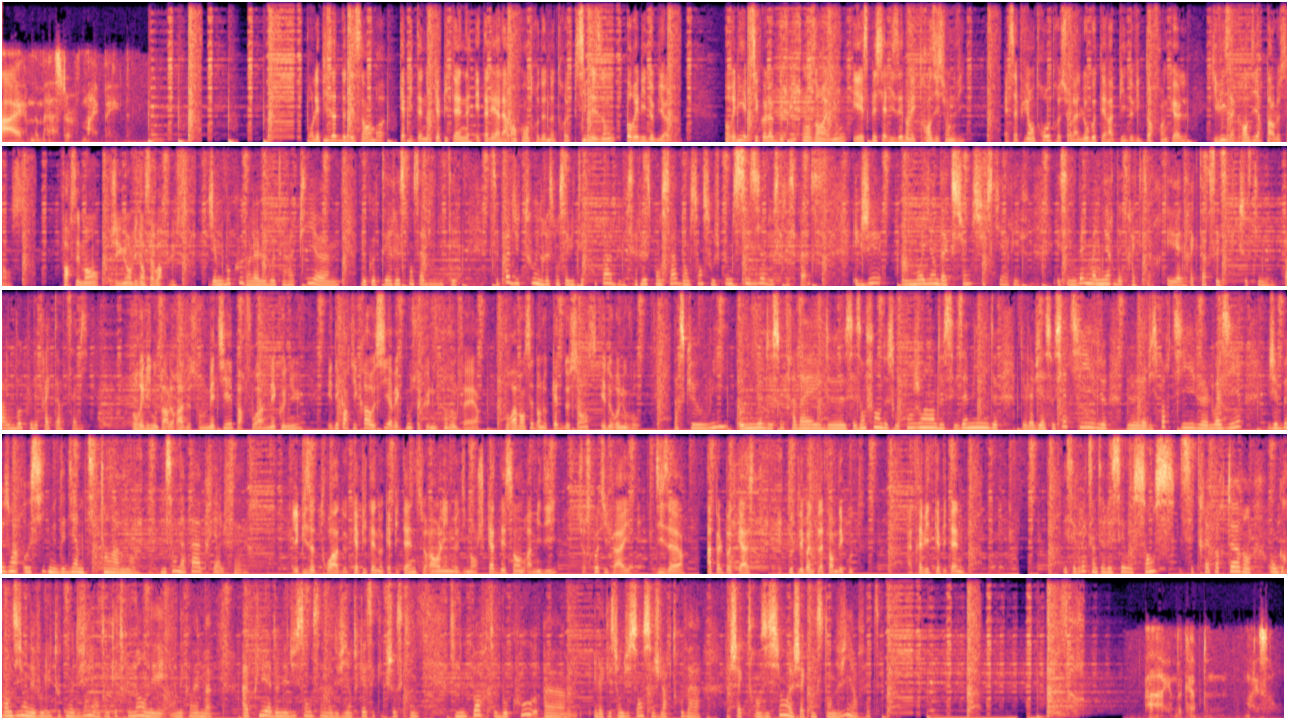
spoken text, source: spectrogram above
I am the master of my fate. Pour l'épisode de décembre, Capitaine au Capitaine est allé à la rencontre de notre psy-maison, Aurélie Debiol. Aurélie est psychologue depuis 11 ans à Lyon et est spécialisée dans les transitions de vie. Elle s'appuie entre autres sur la logothérapie de Viktor Frankl, qui vise à grandir par le sens. Forcément, j'ai eu envie d'en savoir plus. J'aime beaucoup dans la logothérapie euh, le côté responsabilité. C'est pas du tout une responsabilité coupable, c'est responsable dans le sens où je peux me saisir de ce qui se passe et que j'ai un moyen d'action sur ce qui arrive. Et c'est une belle manière d'être acteur. Et être acteur, c'est quelque chose qui me parle beaucoup d'être acteur de sa vie. Aurélie nous parlera de son métier, parfois méconnu, et décortiquera aussi avec nous ce que nous pouvons faire pour avancer dans nos quêtes de sens et de renouveau. Parce que oui, au milieu de son travail, de ses enfants, de son conjoint, de ses amis, de, la vie associative, de, la vie sportive, loisirs, j'ai besoin aussi de me dédier un petit temps à moi. Mais ça, on n'a pas appris à le faire. L'épisode 3 de Capitaine au Capitaine sera en ligne le dimanche 4 décembre à midi sur Spotify, Deezer, Apple Podcast et toutes les bonnes plateformes d'écoute. À très vite, Capitaine. Et c'est vrai que s'intéresser au sens, c'est très porteur. On- grandit, on évolue toute notre vie. En tant qu'être humain, on est, on est quand même appelé à donner du sens à notre vie. En tout cas, c'est quelque chose qui, qui nous porte beaucoup. Euh, et la question du sens, je la retrouve à, à chaque transition, à chaque instant de vie, en fait. I am the captain of my soul.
